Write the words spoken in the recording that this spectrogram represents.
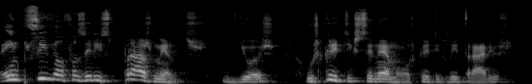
É impossível fazer isso para as mentes de hoje. Os críticos de cinema, os críticos literários,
